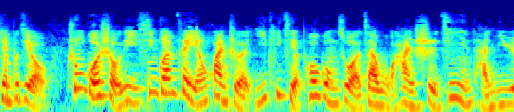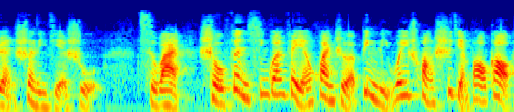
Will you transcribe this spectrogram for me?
前不久，中国首例新冠肺炎患者遗体解剖工作在武汉市金银潭医院顺利结束。此外，首份新冠肺炎患者病理微创尸检报告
